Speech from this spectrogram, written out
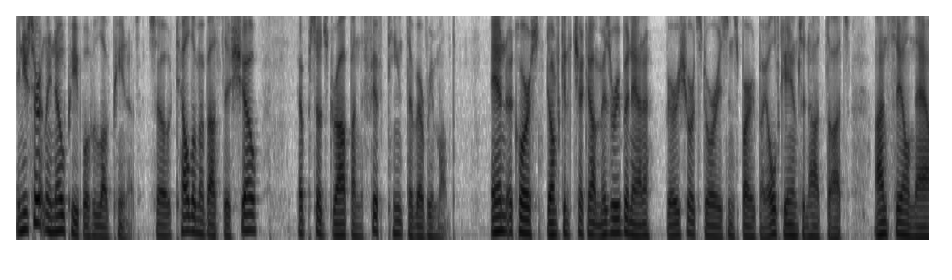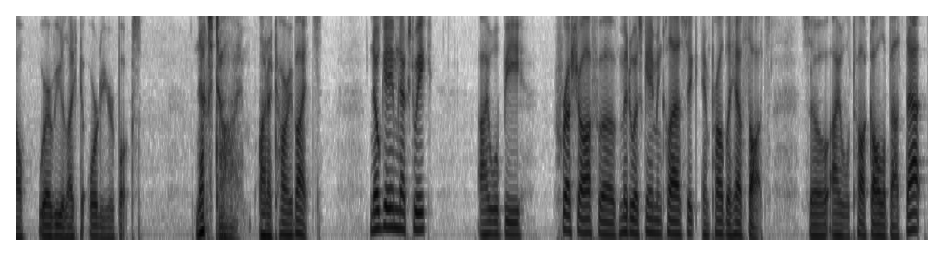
And you certainly know people who love Peanuts. So tell them about this show. Episodes drop on the 15th of every month. And of course, don't forget to check out Misery Banana, very short stories inspired by old games and odd thoughts, on sale now wherever you like to order your books. Next time on Atari Bytes. No game next week. I will be fresh off of Midwest Gaming Classic and probably have thoughts. So I will talk all about that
